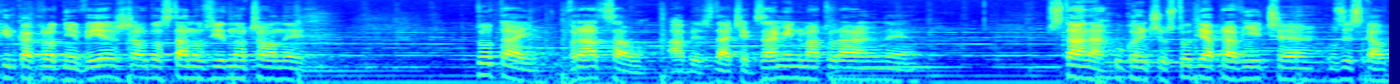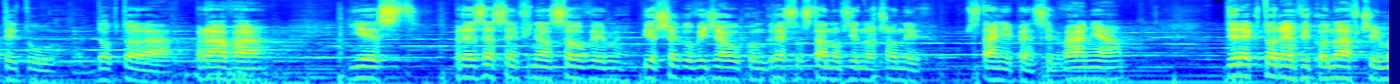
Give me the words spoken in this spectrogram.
kilkakrotnie wyjeżdżał do Stanów Zjednoczonych. Tutaj wracał, aby zdać egzamin maturalny. W Stanach ukończył studia prawnicze, uzyskał tytuł doktora prawa. Jest prezesem finansowym pierwszego Wydziału Kongresu Stanów Zjednoczonych w stanie Pensylwania, dyrektorem wykonawczym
